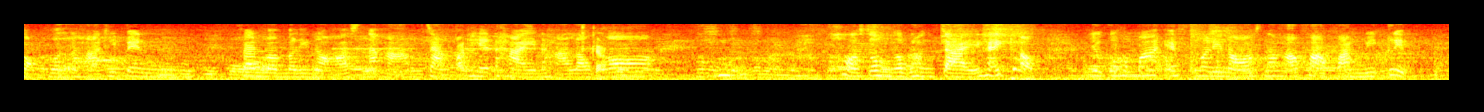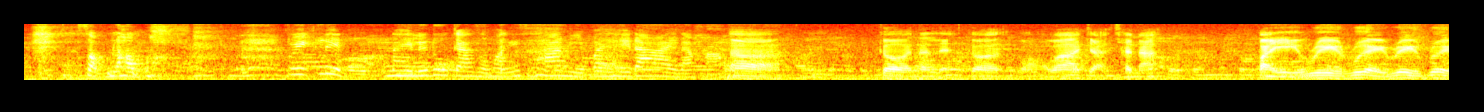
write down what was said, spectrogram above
สองคนนะคะที่เป็นแฟนบอลมารินอสนะคะ จากประเทศไทยนะคะ เราก็ ขอส่งกำลังใจให้กับโยโกฮาม่าเอฟมารินอสนะคะฝ่าฟันวิกฤตสำหรับ วิกฤตในฤดูกาล 2025 นี้ไปให้ได้นะคะ อ่า ก็นั่นแหละก็หวังว่าจะชนะไปเรื่อยๆเรื่อยๆเรื่อย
